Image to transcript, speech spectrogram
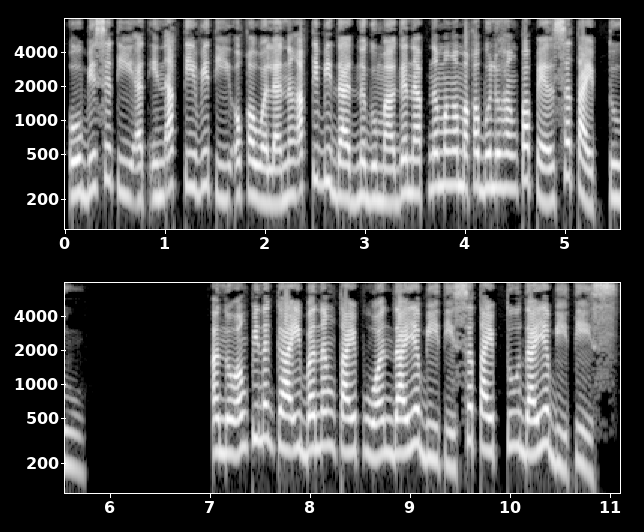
obesity at inactivity o kawalan ng aktibidad na gumaganap ng mga makabuluhang papel sa type 2. Ano ang pinagkaiba ng type 1 diabetes sa type 2 diabetes?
